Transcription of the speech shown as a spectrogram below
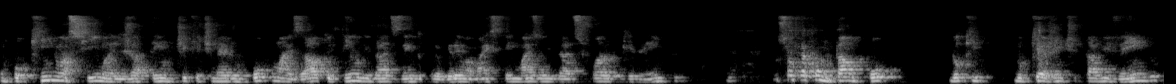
um pouquinho acima, ele já tem um ticket médio um pouco mais alto, e tem unidades dentro do programa, mas tem mais unidades fora do que dentro. Né? Só para contar um pouco do que, do que a gente está vivendo.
